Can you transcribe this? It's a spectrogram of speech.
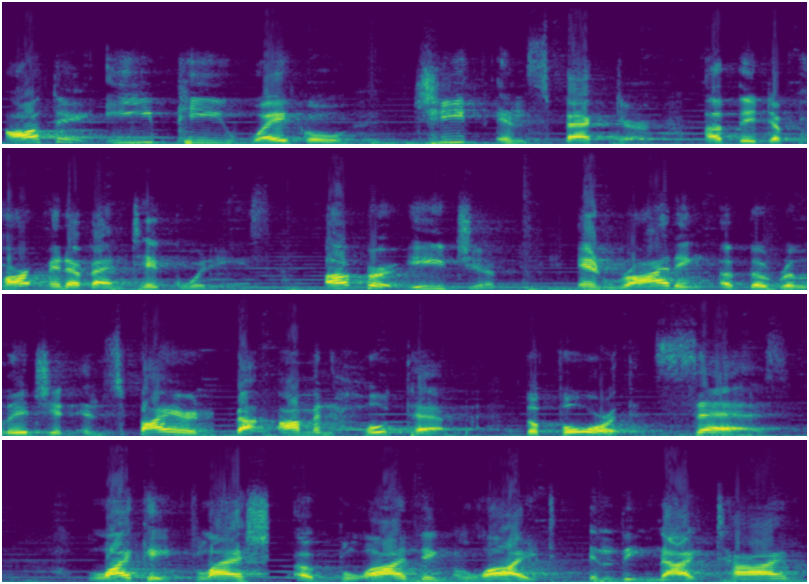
Arthur E.P. Weigall, Chief Inspector of the Department of Antiquities, Upper Egypt, in writing of the religion inspired by Amenhotep IV says, like a flash of blinding light in the nighttime,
